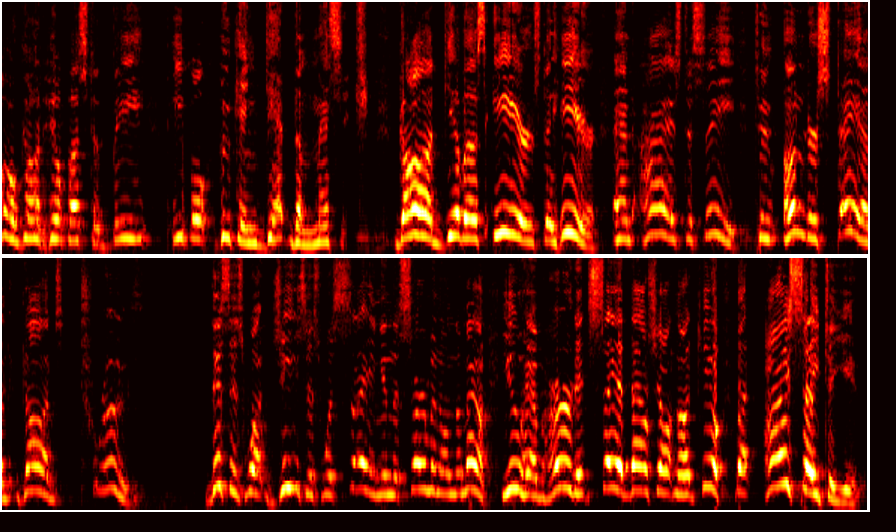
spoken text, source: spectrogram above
Oh, God, help us to be people who can get the message. God, give us ears to hear and eyes to see, to understand God's truth. This is what Jesus was saying in the Sermon on the Mount. You have heard it said, Thou shalt not kill. But I say to you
